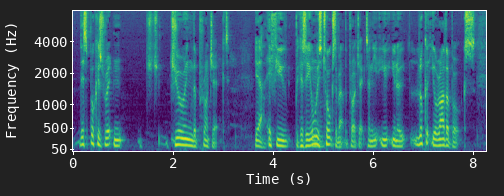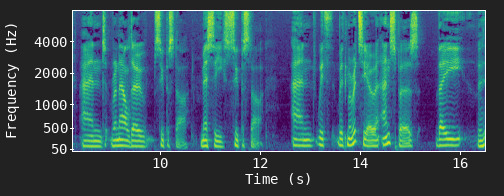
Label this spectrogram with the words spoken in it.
this book is written d- during the project. Yeah. If you because he always mm-hmm. talks about the project, and you, you you know look at your other books and Ronaldo superstar, Messi superstar, and with with Mauricio and Spurs, they They're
